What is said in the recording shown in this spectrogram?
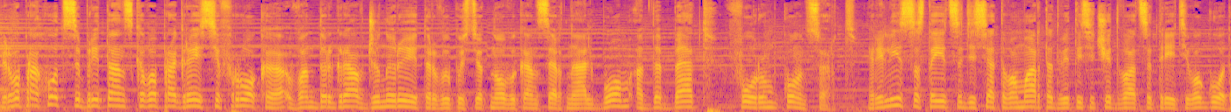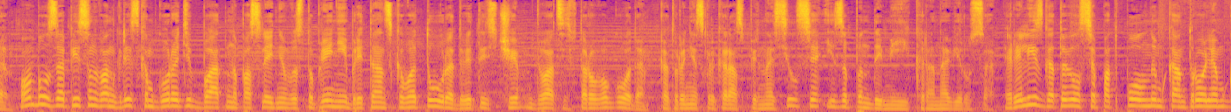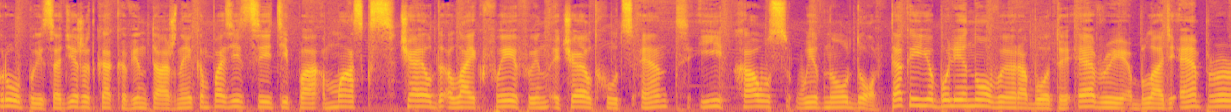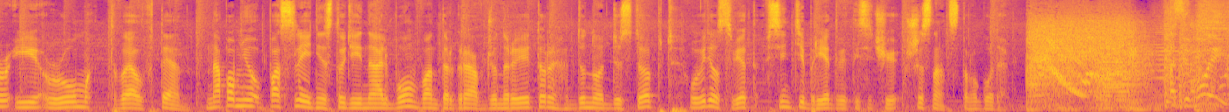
Первопроходцы британского прогрессив-рока в Underground Generator выпустят новый концертный альбом The Bad Concert. Релиз состоится 10 марта 2023 года. Он был записан в английском городе Бат на последнем выступлении британского тура 2022 года, который несколько раз переносился из-за пандемии коронавируса. Релиз готовился под полным контролем группы и содержит как винтажные композиции типа Masks, Child Like Faith in a Childhood's End и House with No Door, так и ее более новые работы Every Bloody Emperor и Room 1210. Напомню, последний студийный альбом в Underground Generator Do Not Disturbed увидел свет в сентябре 2016 года. А зимой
